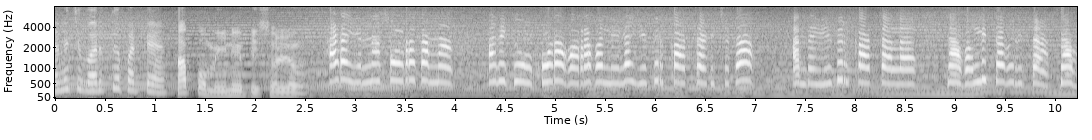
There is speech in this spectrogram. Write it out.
நினைச்சு வருத்தப்பட்டேன். அப்போ மீனு இப்படி சொல்லும். அட என்ன சொல்றது அண்ணா அன்னைக்கு உன் கூட வர வழியில எதிர்காத்து அடிச்சுதா? அந்த எதிர்காத்தால நான் வழி தவறிட்டேன். நான்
